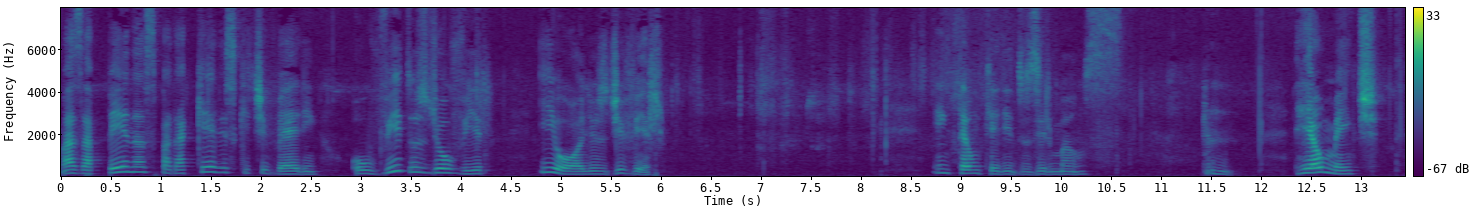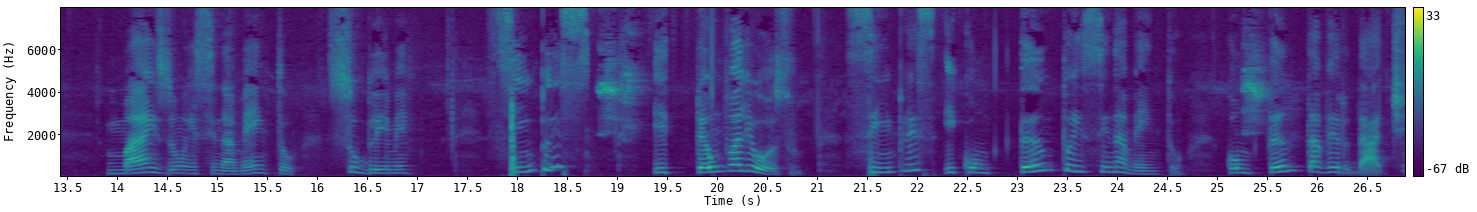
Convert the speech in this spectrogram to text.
mas apenas para aqueles que tiverem ouvidos de ouvir e olhos de ver. Então, queridos irmãos, Realmente, mais um ensinamento sublime, simples e tão valioso, simples e com tanto ensinamento, com tanta verdade,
